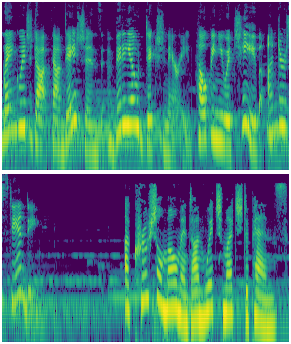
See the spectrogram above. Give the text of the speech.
Language.Foundation's Video Dictionary, helping you achieve understanding. A crucial moment on which much depends.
